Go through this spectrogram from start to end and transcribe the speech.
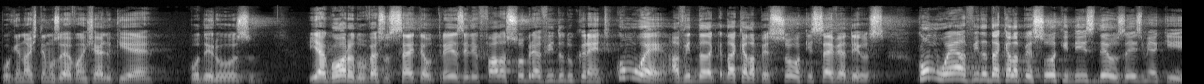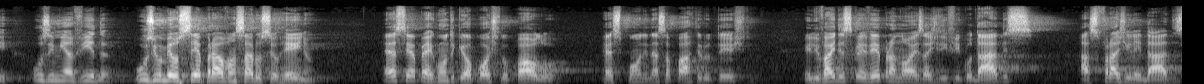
porque nós temos o Evangelho que é poderoso. E agora, do verso 7 ao 13, ele fala sobre a vida do crente. Como é a vida daquela pessoa que serve a Deus? Como é a vida daquela pessoa que diz: Deus, eis-me aqui, use minha vida, use o meu ser para avançar o seu reino? Essa é a pergunta que o apóstolo Paulo responde nessa parte do texto. Ele vai descrever para nós as dificuldades, as fragilidades,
